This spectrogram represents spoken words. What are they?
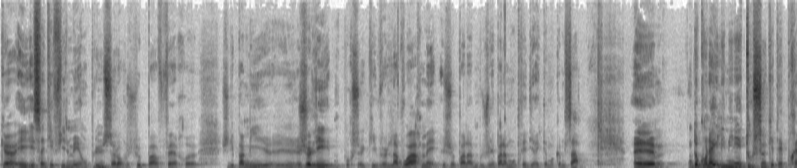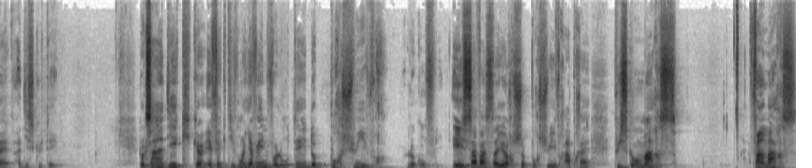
que, et, ça a été filmé en plus, alors je ne veux pas faire, euh, je ne l'ai pas mis, euh, je l'ai pour ceux qui veulent la voir, mais je ne vais pas la montrer directement comme ça. donc on a éliminé tous ceux qui étaient prêts à discuter. Donc ça indique qu'effectivement, il y avait une volonté de poursuivre le conflit. Et ça va d'ailleurs se poursuivre après, puisqu'en mars, fin mars,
